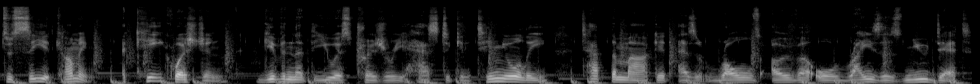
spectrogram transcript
to see it coming. A key question given that the US Treasury has to continually tap the market as it rolls over or raises new debt,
